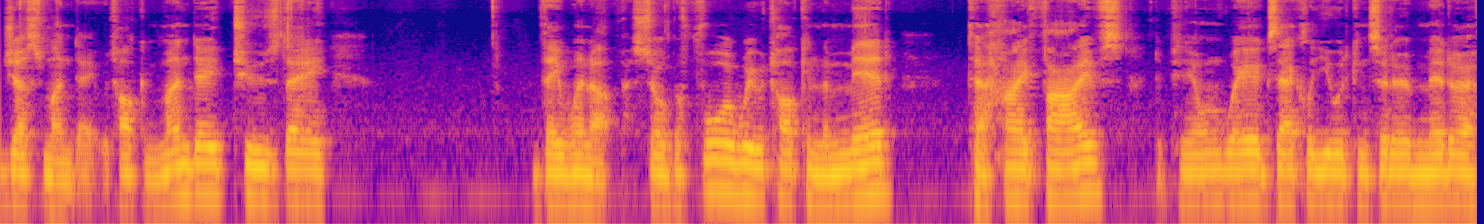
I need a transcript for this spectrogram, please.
just Monday. We're talking Monday, Tuesday, they went up. So before we were talking the mid to high fives, depending on where exactly you would consider mid or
